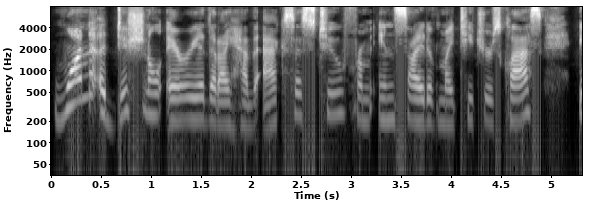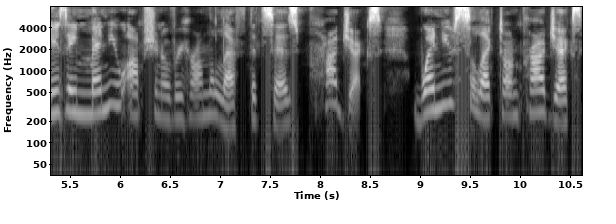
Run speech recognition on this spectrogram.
One additional area that I have access to from inside of my teacher's class is a menu option over here on the left that says projects. When you select on projects,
